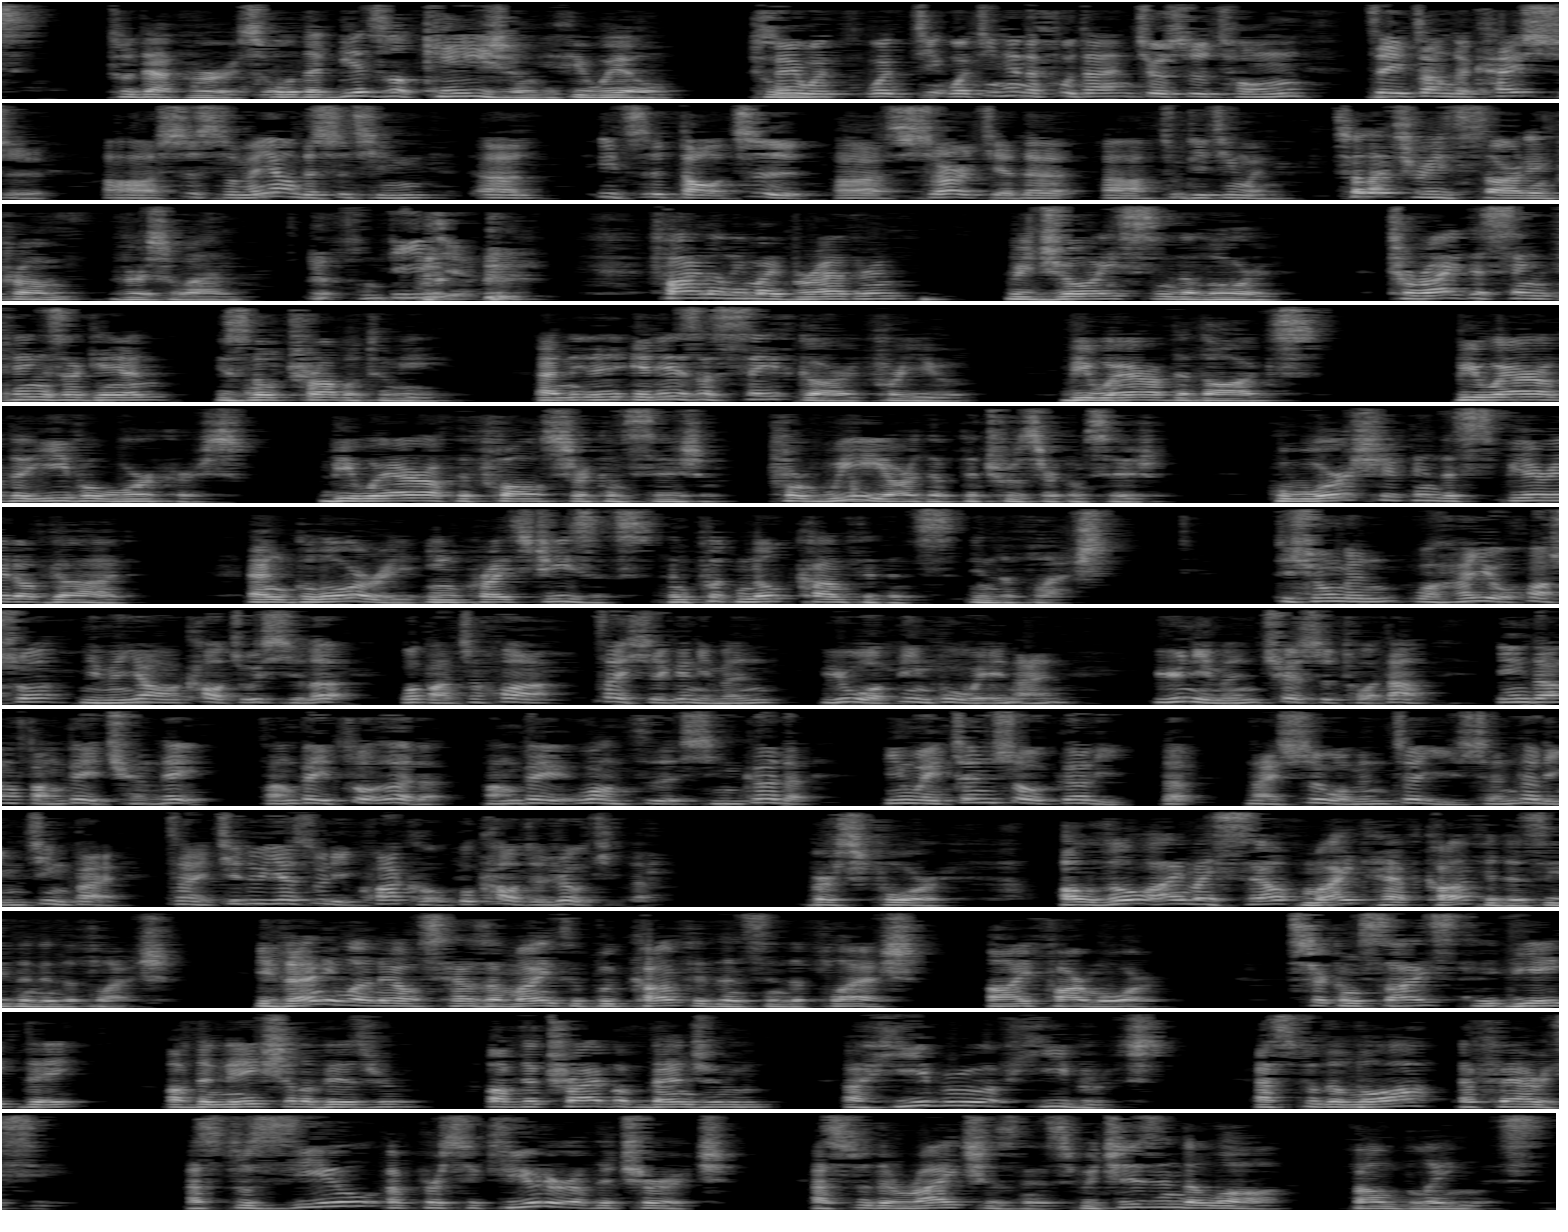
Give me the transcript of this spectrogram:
to that verse, or that gives occasion, if you will, ” 所以 to 我我今我今天的负担就是从这一章的开始啊、是什么样的事情呃，一直导致呃十二节的啊、主题经文。 So let's read starting from verse 1. 从第一节， Finally, my brethren, rejoice in the Lord. To write the same things again is no trouble to me, and it it is a safeguard for you. Beware of the dogs. Beware of the evil workers. Beware of the false circumcision. For we are the, the true circumcision, who worship in the Spirit of God, and glory in Christ Jesus, and put no confidence in the flesh. 弟兄们，我还有话说，你们要靠主喜乐。我把这话再写给你们，与我并不为难，与你们却是妥当。应当防备犬类，防备作恶的，防备妄自行歌的，因为真受割礼的， 乃是我们这以神的灵敬拜，在基督耶稣里夸口，不靠着肉体的。 Verse 4 Although I myself might have confidence even in the flesh, if anyone else has a mind to put confidence in the flesh, I far more. Circumcised the the eighth day, of the nation of Israel, of the tribe of Benjamin, a Hebrew of Hebrews, as to the law, a Pharisee, as to zeal, a persecutor of the church, as to the righteousness which is in the law, found blameless.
